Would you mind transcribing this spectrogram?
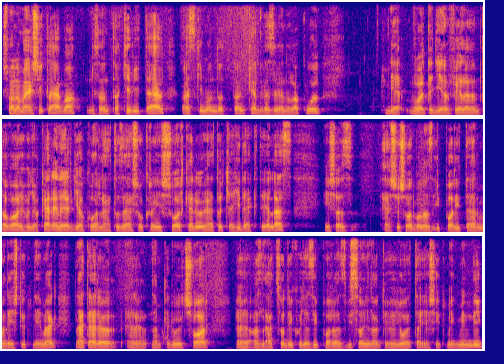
És van a másik lába, viszont a kivitel az kimondottan kedvezően alakul. Ugye volt egy ilyen félelem tavaly, hogy akár energiakorlátozásokra is sor kerülhet, hogyha hideg tél lesz, és az elsősorban az ipari termelést ütné meg. Na hát erről, erről nem került sor. Az látszódik, hogy az ipar az viszonylag jól teljesít még mindig,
